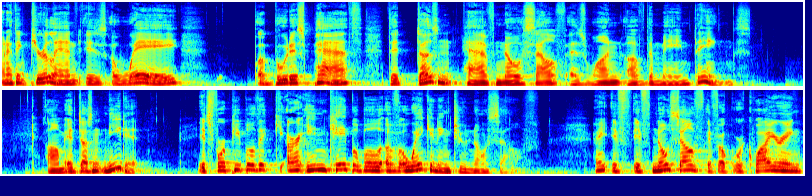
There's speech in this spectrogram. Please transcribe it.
And I think Pure Land is a way, a Buddhist path that doesn't have no self as one of the main things. Um, it doesn't need it. It's for people that are incapable of awakening to no self. Right? If, if no self, if requiring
